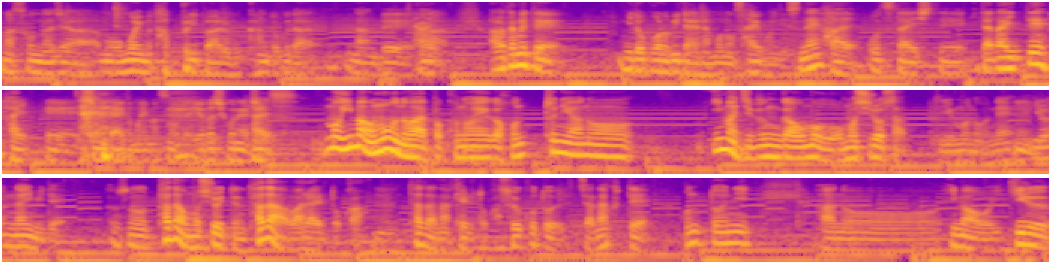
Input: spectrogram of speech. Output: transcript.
まあそんなじゃあもう思いもたっぷりとある監督だなんで、はい。まあ、改めて見どころみたいなものを最後にですね、はい。お伝えしていただいて、はい。えー締めたいと思いますのでよろしくお願いします。もう今思うのはやっぱこの映画本当にあの今自分が思う面白さっていうものをね、うん。いろんな意味でそのただ面白いっていうのはただ笑えるとか、うん。ただ泣けるとかそういうことじゃなくて本当にあの今を生きる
